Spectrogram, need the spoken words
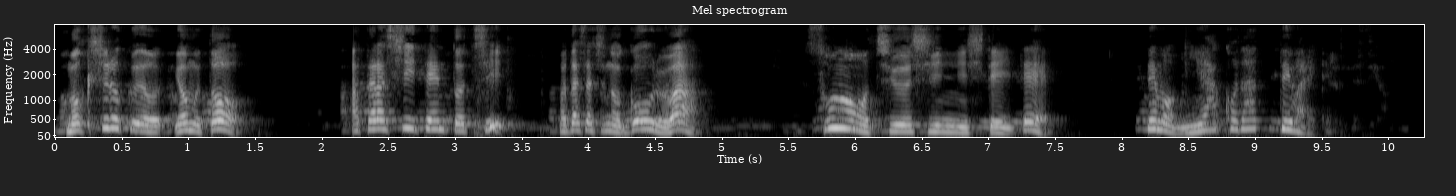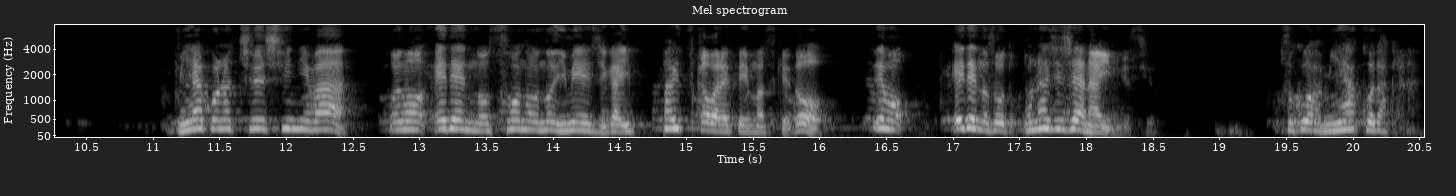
目視録を読むと、新しい天と地、私たちのゴールは、園を中心にしていて、でも都だって言われてるんですよ。都の中心には、このエデンの園のイメージがいっぱい使われていますけど、でも、エデンの園と同じじゃないんですよ。そこは都だから。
